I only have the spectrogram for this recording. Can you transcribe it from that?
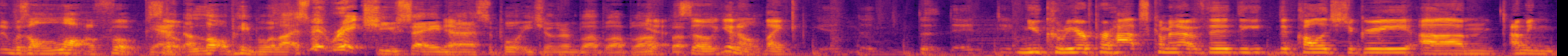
it, was a lot of folks. Yeah, so. a lot of people were like, "It's a bit rich," you saying yeah. uh, support each other and blah blah blah. Yeah, but so you know, like the, the, new career perhaps coming out of the the, the college degree. Um, I mean,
